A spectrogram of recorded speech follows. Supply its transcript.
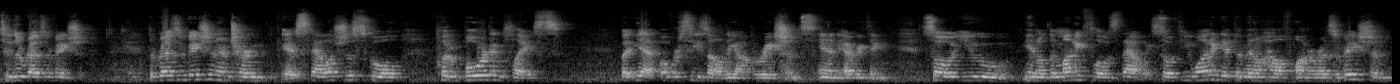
to the reservation. The reservation in turn established a school, put a board in place, but yet oversees all the operations and everything. So you, you know, the money flows that way. So if you want to get the mental health on a reservation,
